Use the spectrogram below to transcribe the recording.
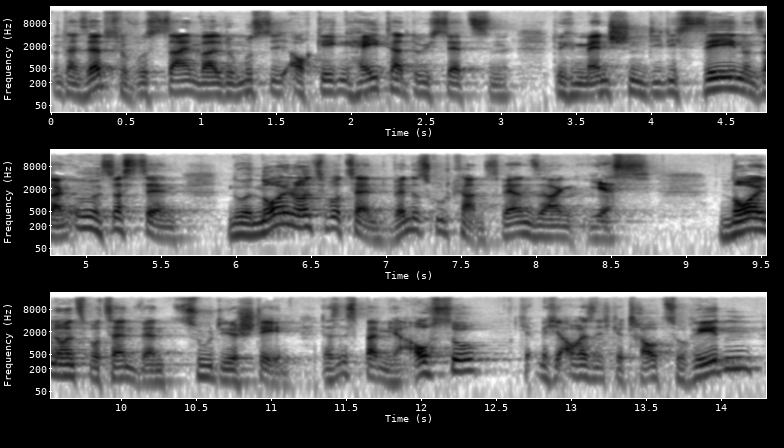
und dein Selbstbewusstsein, weil du musst dich auch gegen Hater durchsetzen, durch Menschen, die dich sehen und sagen, oh, was ist das denn? Nur 99 Prozent, wenn du es gut kannst, werden sagen, yes. 99 Prozent werden zu dir stehen. Das ist bei mir auch so. Ich habe mich auch erst nicht getraut zu reden,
